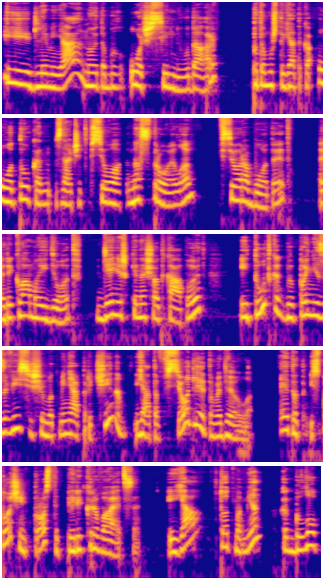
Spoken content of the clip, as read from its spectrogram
И для меня, ну, это был очень сильный удар, потому что я такая, о, только, значит, все настроила, все работает, реклама идет, денежки на счет капают, и тут как бы по независящим от меня причинам, я-то все для этого делала, этот источник просто перекрывается. И я в тот момент как бы лоб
